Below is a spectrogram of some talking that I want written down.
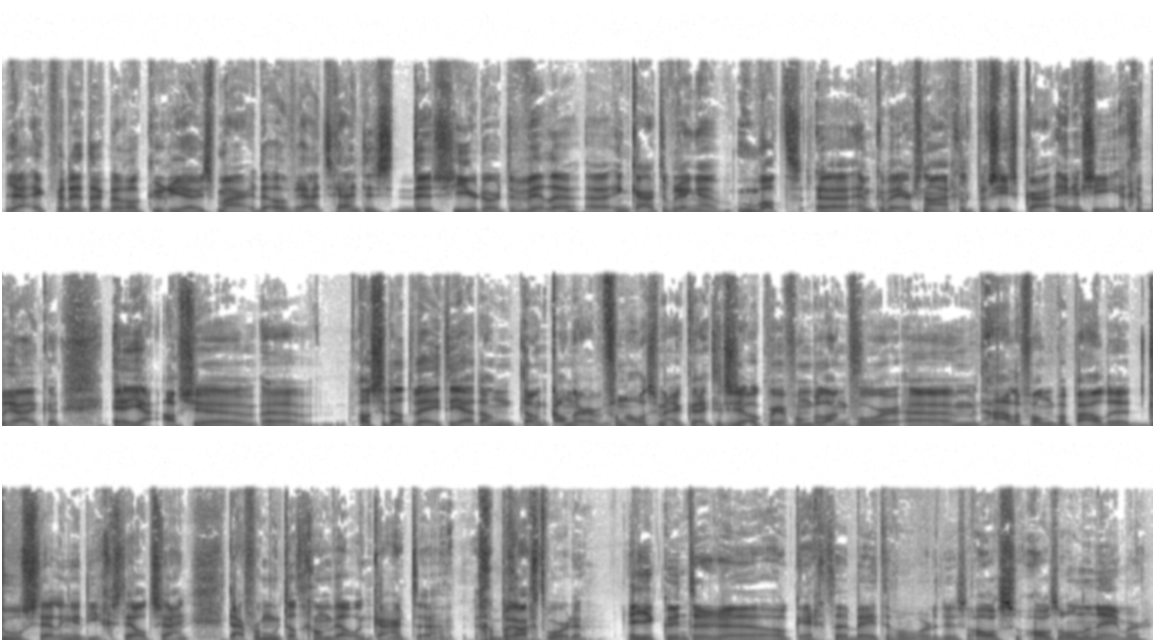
Ja, ik vind het ook nogal curieus. Maar de overheid schijnt dus, dus hierdoor te willen uh, in kaart te brengen wat uh, MKB'ers nou eigenlijk precies qua energie gebruiken. Uh, ja, als, je, als ze dat weten, ja, dan, dan kan er van alles mee. Kijk, het is ook weer van belang voor ehm, het halen van bepaalde doelstellingen die gesteld zijn. Daarvoor moet dat gewoon wel in kaart gebracht worden. En je kunt er ook echt beter van worden, dus als, als ondernemer.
